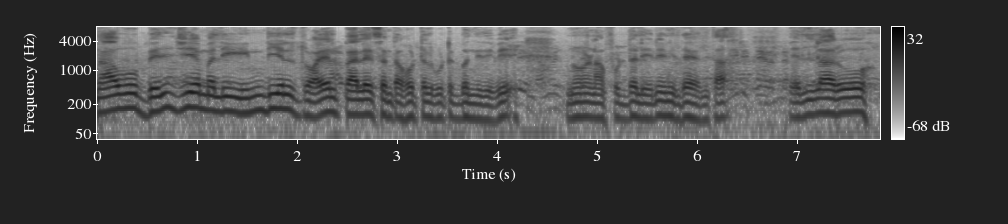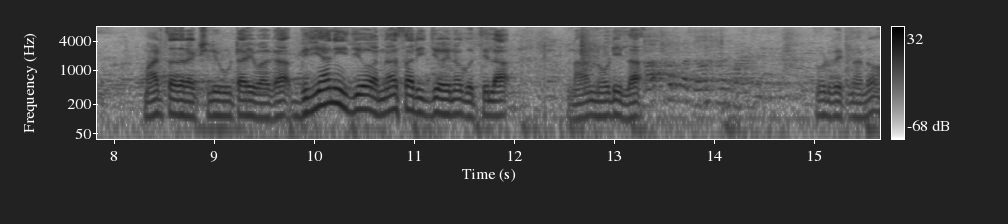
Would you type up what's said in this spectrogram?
ನಾವು ಬೆಲ್ಜಿಯಮಲ್ಲಿ ಇಂಡಿಯಲ್ ರಾಯಲ್ ಪ್ಯಾಲೇಸ್ ಅಂತ ಹೋಟೆಲ್ ಊಟಕ್ಕೆ ಬಂದಿದ್ದೀವಿ. ನೋಡೋಣ ಫುಡ್ಡಲ್ಲಿ ಏನೇನಿದೆ ಅಂತ. ಎಲ್ಲರೂ ಮಾಡ್ತಾ ಇದ್ದಾರೆ ಆ್ಯಕ್ಚುಲಿ ಊಟ ಇವಾಗ. ಬಿರಿಯಾನಿ ಇದೆಯೋ, ಅನ್ನ ಸಾರು ಇದೆಯೋ ಏನೋ ಗೊತ್ತಿಲ್ಲ. ನಾನು ನೋಡಿಲ್ಲ. ನೋಡ್ಬೇಕು ನಾನು.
